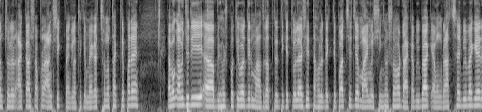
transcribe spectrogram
অঞ্চলের আকাশ আপনার আংশিক মেঘলা থেকে মেঘাচ্ছন্ন থাকতে পারে। এবং আমি যদি বৃহস্পতিবার দিন মাঝরাত্রের দিকে চলে আসি, তাহলে দেখতে পাচ্ছি যে ময়মনসিংহ সহ ঢাকা বিভাগ এবং রাজশাহী বিভাগের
